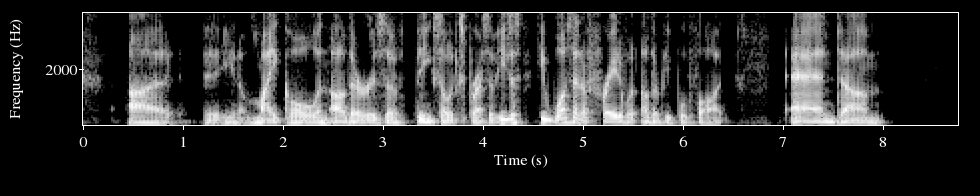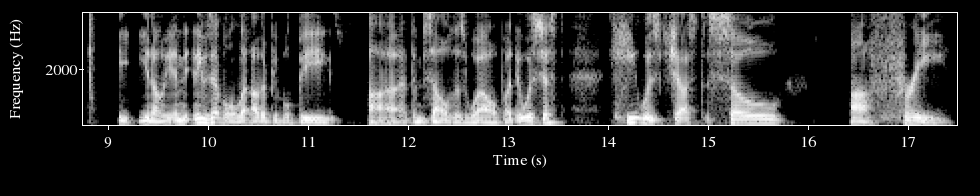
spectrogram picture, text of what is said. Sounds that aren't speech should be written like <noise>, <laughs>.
uh, you know, Michal and others of being so expressive. He just he wasn't afraid of what other people thought, and um, you know, and he was able to let other people be uh, themselves as well. But it was just, he was just so uh, free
